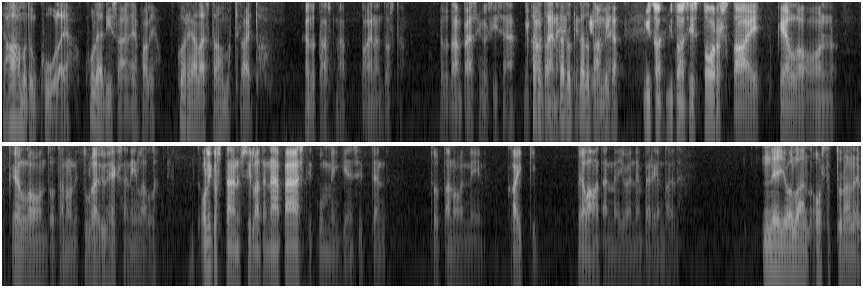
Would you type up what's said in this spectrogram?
Ja hahmotun kuulee ja kuulee designeja paljon. Korealaista ammattitaitoa. Katsotaan, mä painan tuosta. Katsotaan pääsenkö sisään. Mikä katsotaan, on katsotaan, katsotaan mikä. Nyt on, nyt on siis torstai, kello on, kello on tota, no, niin tulee yhdeksän illalla. Oliko tämä nyt sillä, että nämä päästi kumminkin sitten tota noin, niin kaikki pelaamaan tänne jo ennen perjantaita? Ne, joilla on ostettuna ne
